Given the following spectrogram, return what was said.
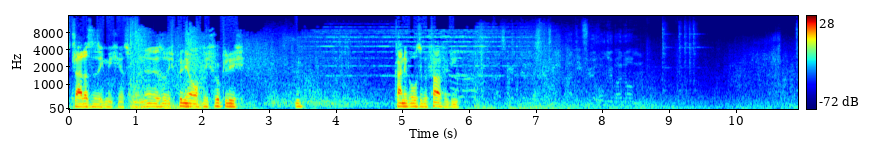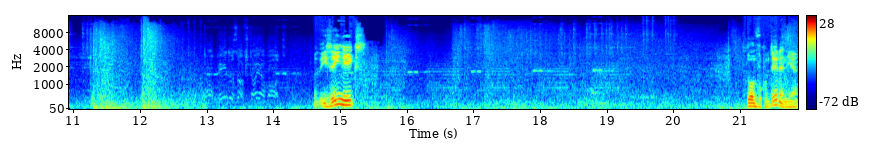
Ist klar, dass sie sich mich jetzt holen. Ne? Also ich bin ja auch nicht wirklich hm, keine große Gefahr für die. Ich sehe nichts. So, wo kommt der denn hier?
